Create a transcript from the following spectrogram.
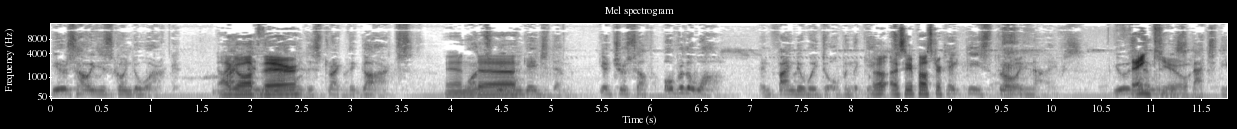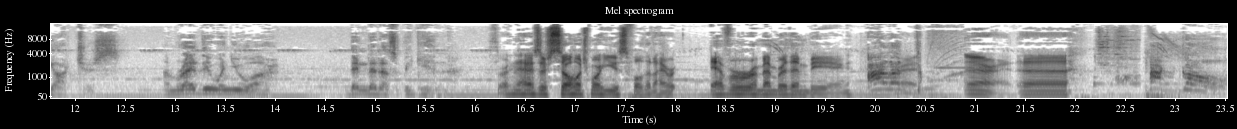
Here's how it is going to work. I My go up there. Distract the guards. And, Once uh, we engage them, get yourself over the wall and find a way to open the gate. Oh, I see a poster. Take these throwing knives. Use Thank them to you. dispatch the archers. I'm ready when you are. Then let us begin. Throwing knives are so much more useful than I re- ever remember them being. Alright. Alright, uh. go!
